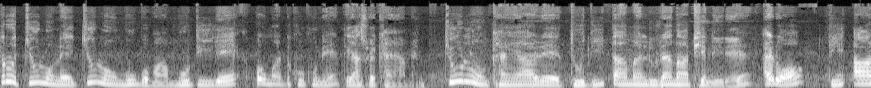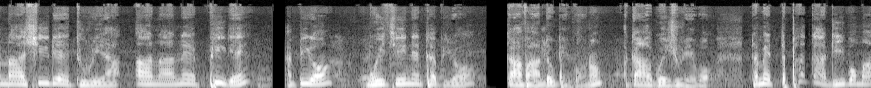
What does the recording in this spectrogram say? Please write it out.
သူတို့ကျူးလွန်တဲ့ကျူးလွန်မှုပေါ်မှာမူတည်တဲ့ပုံမှန်တစ်ခုခုနဲ့တရားစွဲခံရမယ်ကျူးလွန်ခံရတဲ့သူဒီတာမန်လူဒန်းသားဖြစ်နေတယ်အဲ့တော့ဒီအာနာရှိတဲ့သူတွေကအာနာနဲ့ဖိတယ်အပြီးတော့ငွေကြေးနဲ့ထပ်ပြီးတော့ကာဗာလုပ်တယ်ပေါ့နော်အကာအကွယ်ယူတယ်ပေါ့ဒါပေမဲ့တစ်ဖက်ကဒီပေါ်မှာ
